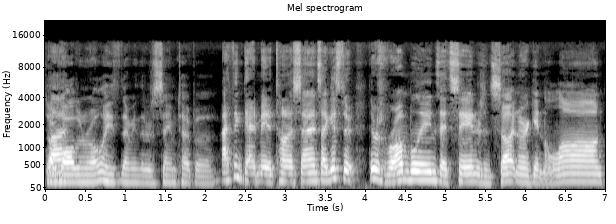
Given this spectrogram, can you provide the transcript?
Doug. Baldwin role. He's, I mean, they're the same type of. I think that made a ton of sense. I guess there there's rumblings that Sanders and Sutton aren't getting along.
